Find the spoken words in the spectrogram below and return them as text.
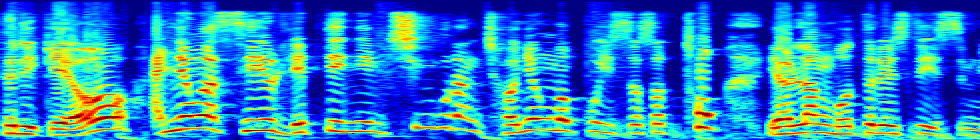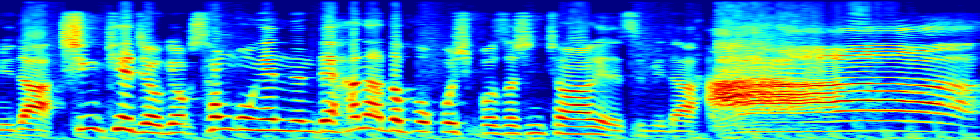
드릴게요. 안녕하세요 립디님. 친구랑 저녁 먹고 있어서 톡 연락 못 드릴 수도 있습니다. 신캐 저격 성공했는데 하나 더 뽑고 싶어서 신청하게 됐습니다. 아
